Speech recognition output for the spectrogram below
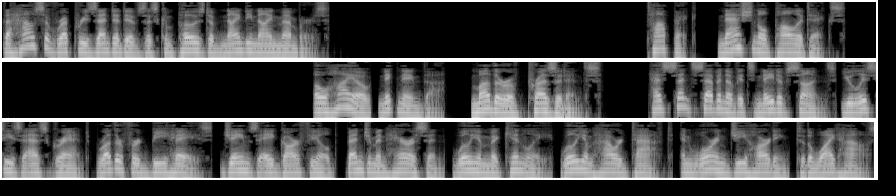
The House of Representatives is composed of 99 members. National politics Ohio, nicknamed the "'Mother of Presidents' has sent seven of its native sons Ulysses S. Grant, Rutherford B. Hayes, James A. Garfield, Benjamin Harrison, William McKinley, William Howard Taft, and Warren G. Harding to the White House.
